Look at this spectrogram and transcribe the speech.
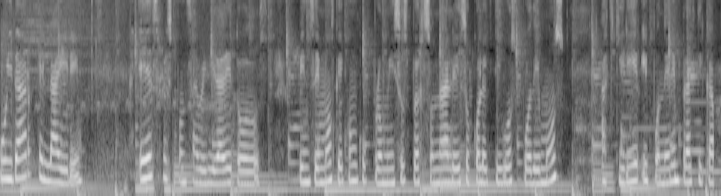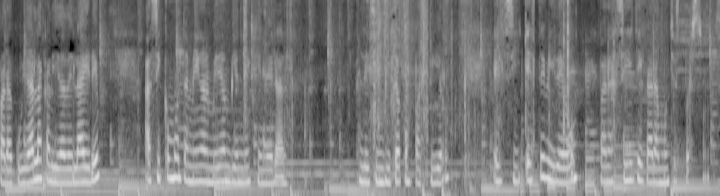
Cuidar el aire es responsabilidad de todos. Pensemos que con compromisos personales o colectivos podemos adquirir y poner en práctica para cuidar la calidad del aire, así como también al medio ambiente en general les invito a compartir este video para así llegar a muchas personas.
